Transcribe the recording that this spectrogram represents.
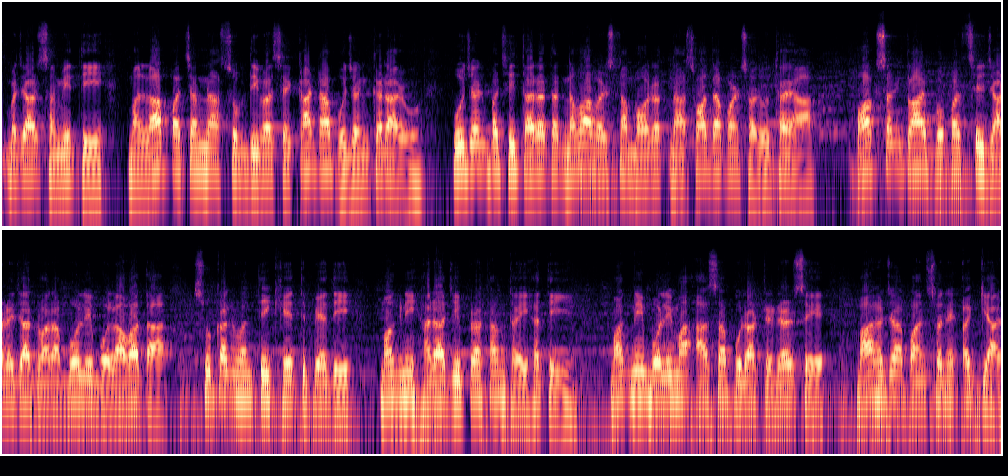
બજાર સમિતિમાં લાભ શુભ દિવસે કાંટા પૂજન કરાયું. પૂજન પછી તરત જ નવા વર્ષના મુહૂર્તના સોદા પણ શરૂ થયા. ઓક્શન ક્લાર્ક ભૂપતસિંહ જાડેજા દ્વારા બોલી બોલાવાતા સુકનવંતી ખેત પેદી મગની હરાજી પ્રથમ થઈ હતી. મગની બોલીમાં આશાપુરા ટ્રેડર્સે બાર હજાર પાંચસોને અગિયાર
